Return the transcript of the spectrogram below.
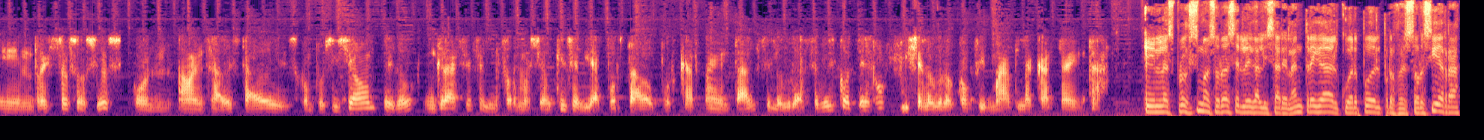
en restos óseos con avanzado estado de descomposición, pero gracias a la información que se había aportado por carta dental se logró hacer el cotejo y se logró confirmar la carta dental. En las próximas horas se legalizará la entrega del cuerpo del profesor Sierra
